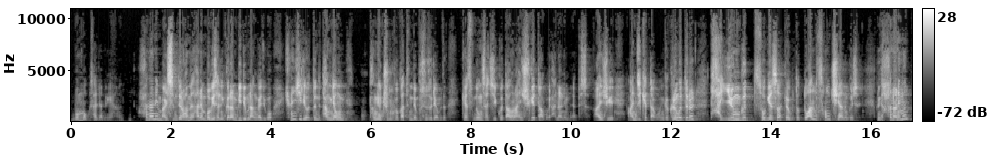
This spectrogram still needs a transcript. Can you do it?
못 먹고 살자는 거야. 하나님 말씀대로 하면 하나님 먹이 살릴 거라는 믿음은 안 가지고 현실이 어떤데 당장 당장 죽을 것 같은데 무슨 소리야? 무슨 계속 농사 짓고 땅을 안 쉬겠다고요. 하나님 앞에서 안 쉬게 안 지켰다고. 그러니까 그런 것들을 다 이런 것 속에서 결국 또 또한 성취하는 것이에요. 그러니까 하나님은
